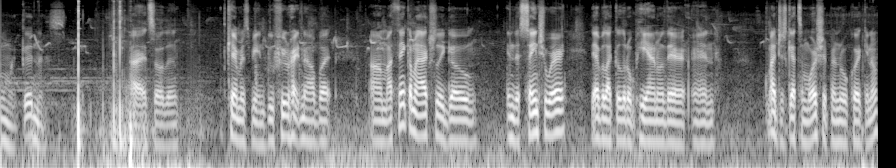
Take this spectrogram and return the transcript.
oh my goodness. All right, so the camera's being goofy right now, but um, I think I'm gonna actually go in the sanctuary they have like a little piano there and might just get some worship in real quick, you know?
